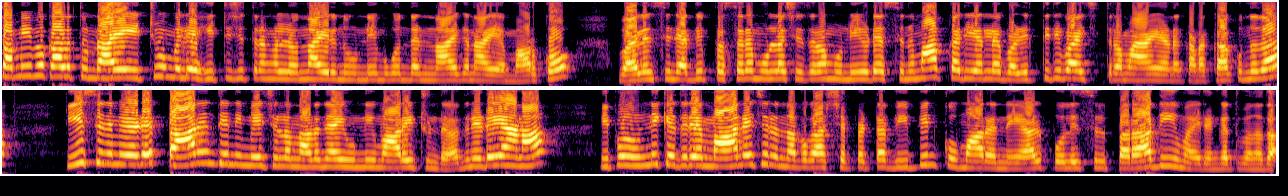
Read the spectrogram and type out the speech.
സമീപകാലത്തുണ്ടായ ഏറ്റവും വലിയ ഹിറ്റ് ചിത്രങ്ങളിൽ ഒന്നായിരുന്നു ഉണ്ണി മുകുന്ദൻ നായകനായ മാർക്കോ. വയലൻസിന്റെ അതിപ്രസരമുള്ള ചിത്രം ഉണ്ണിയുടെ സിനിമാ കരിയറിലെ വഴിത്തിരിവായ ചിത്രമായാണ് കണക്കാക്കുന്നത്. ഈ സിനിമയുടെ പാൻ ഇന്ത്യൻ ഇമേജുള്ള നടനായി ഉണ്ണി മാറിയിട്ടുണ്ട്. അതിനിടെയാണ് ഇപ്പോൾ ഉണ്ണിക്കെതിരെ മാനേജർ എന്ന് അവകാശപ്പെട്ട വിപിൻ കുമാർ എന്നയാൾ പോലീസിൽ പരാതിയുമായി രംഗത്ത് വന്നത്.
